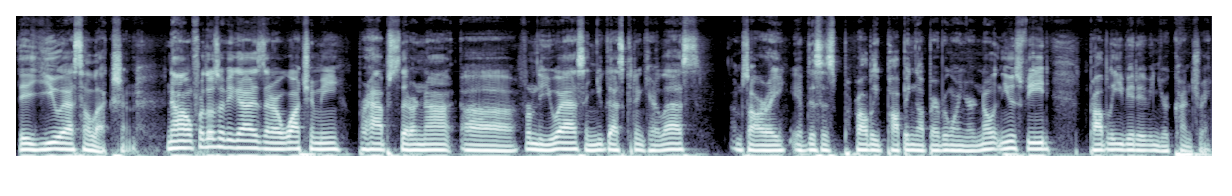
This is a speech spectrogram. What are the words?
the U.S. election. Now, for those of you guys that are watching me, perhaps that are not uh, from the U.S. and you guys couldn't care less, I'm sorry if this is probably popping up everywhere in your news feed, probably even in your country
